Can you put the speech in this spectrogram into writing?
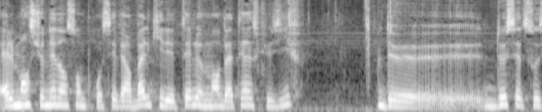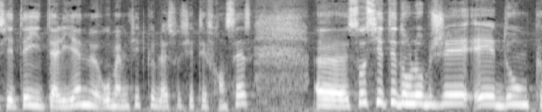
elle mentionnait dans son procès verbal qu'il était le mandataire exclusif de, cette société italienne au même titre que de la société française. Euh, société dont l'objet est donc,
